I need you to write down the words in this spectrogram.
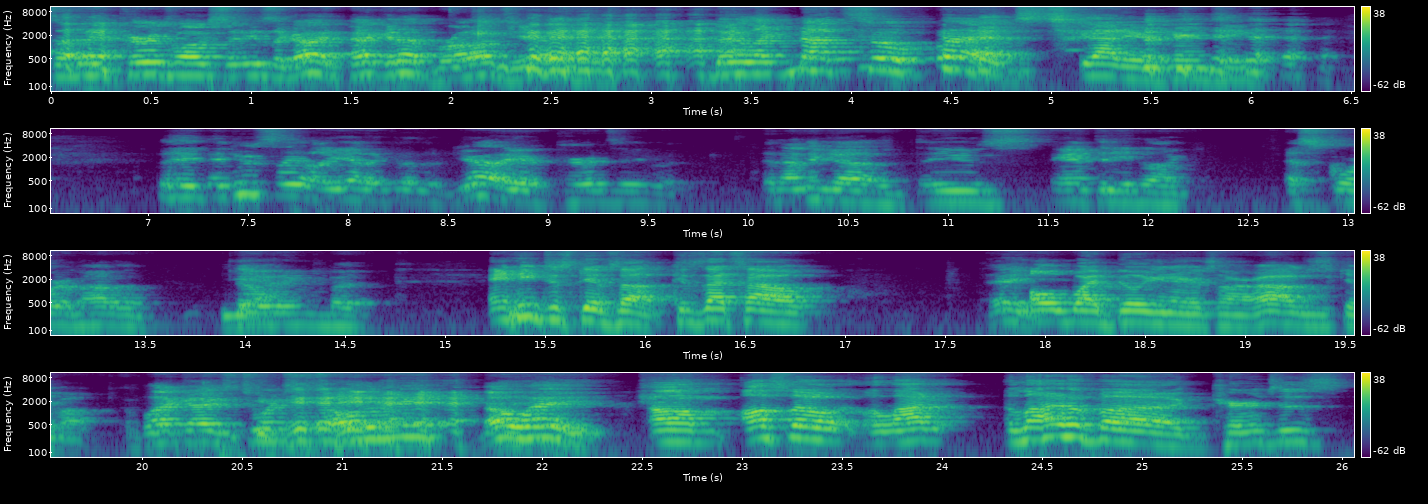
So then Kearns walks in. He's like, "All right, pack it up, bro. Yeah. They're like, "Not so fast." Get out of here, Guernsey. they, they do say like, "Yeah, they go, you're out of here, Kearnsey." And I think uh, they use Anthony to like escort him out of the Yeah. building. But And he just gives up because that's how hey, old white billionaires are. I'll just give up. Black guy's two inches taller than me? No way. Um, also, a lot, a lot of uh, Kearns's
